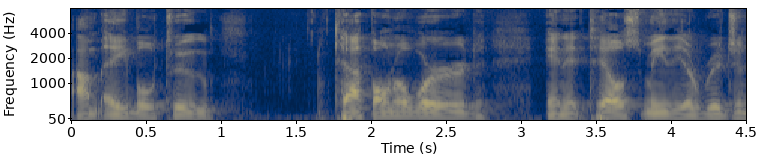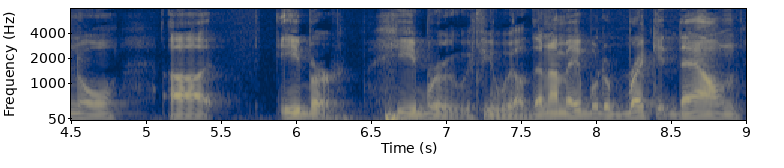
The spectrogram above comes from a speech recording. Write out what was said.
I'm able to tap on a word and it tells me the original uh, Eber, Hebrew, if you will. Then I'm able to break it down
